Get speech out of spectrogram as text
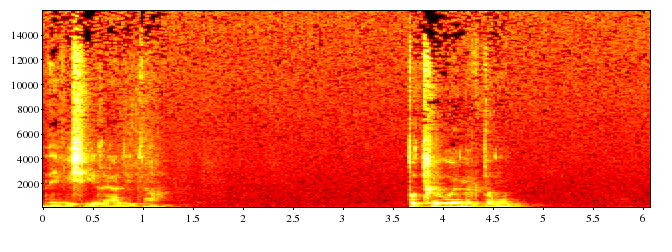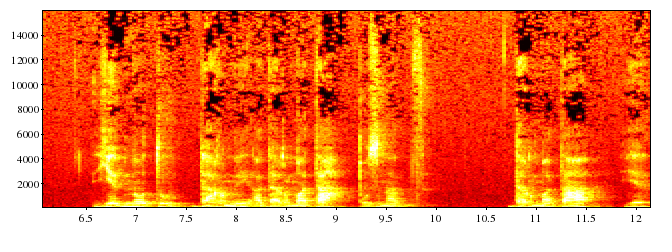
nejvyšší realita. Potřebujeme k tomu jednotu darmy a darmata. Poznat darmata je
